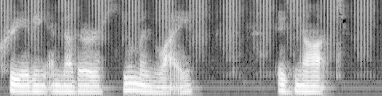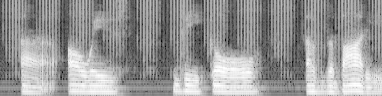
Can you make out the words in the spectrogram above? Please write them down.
creating another human life is not uh, always the goal of the body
